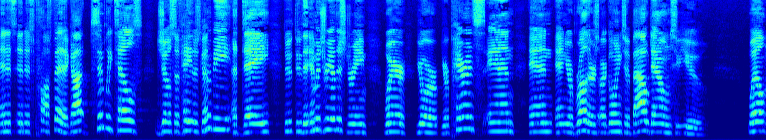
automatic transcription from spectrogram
and, it's, and it's prophetic. God simply tells Joseph, hey, there's going to be a day through, through the imagery of this dream where your, your parents and, and, and your brothers are going to bow down to you. Well,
